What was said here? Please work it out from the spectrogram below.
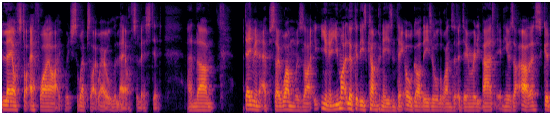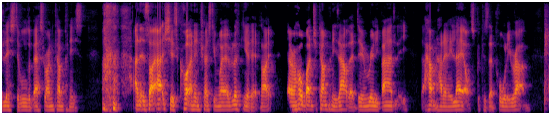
layoffs.fyi, which is a website where all the layoffs are listed. And um, Damien at episode one was like, you know, you might look at these companies and think, oh God, these are all the ones that are doing really badly. And he was like, oh, that's a good list of all the best run companies. and it's like, actually, it's quite an interesting way of looking at it. Like, there are a whole bunch of companies out there doing really badly that haven't had any layoffs because they're poorly run.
